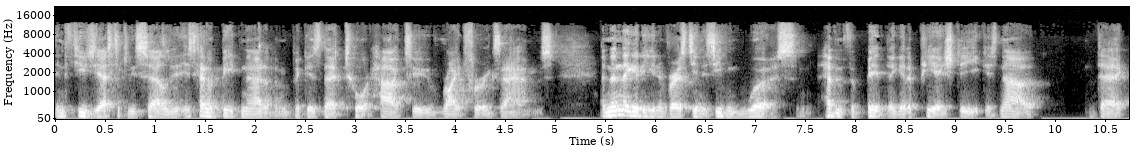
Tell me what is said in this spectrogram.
enthusiastically sell is kind of beaten out of them because they're taught how to write for exams and then they get to university and it's even worse. Heaven forbid they get a PhD because now their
